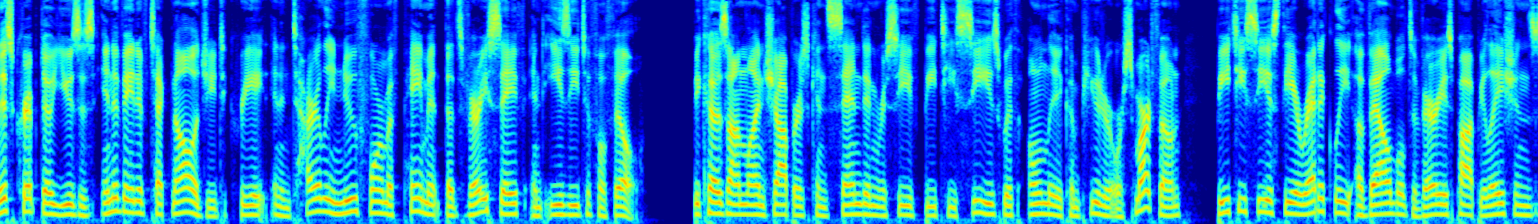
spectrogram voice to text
This crypto uses innovative technology to create an entirely new form of payment that's very safe and easy to fulfill. Because online shoppers can send and receive BTCs with only a computer or smartphone, BTC is theoretically available to various populations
